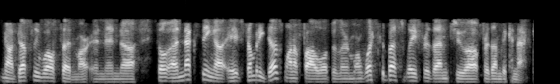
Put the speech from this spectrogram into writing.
No, definitely well said, Martin. And uh, so, uh, next thing, uh, if somebody does want to follow up and learn more, what's the best way for them to uh, for them to connect?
